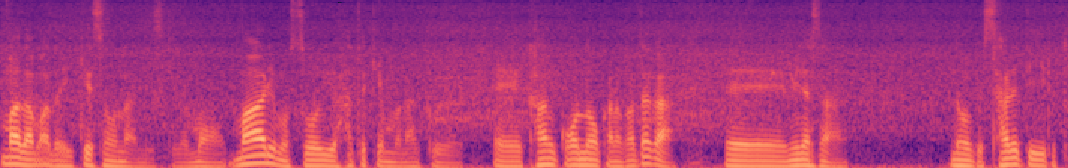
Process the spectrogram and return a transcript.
まだまだいけそうなんですけども周りもそういう畑もなく、えー、観光農家の方が、え皆さん農業されていると。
